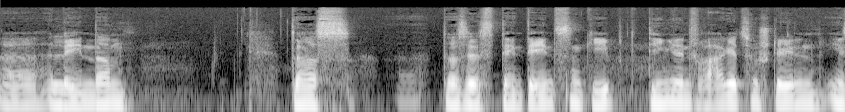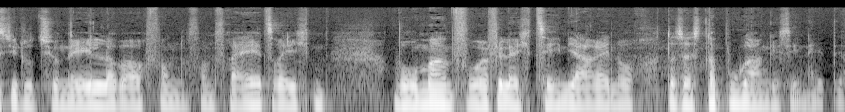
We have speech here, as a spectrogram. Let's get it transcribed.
Ländern, dass, dass es Tendenzen gibt, Dinge in Frage zu stellen, institutionell, aber auch von, von Freiheitsrechten, wo man vor vielleicht zehn Jahren noch das als Tabu angesehen hätte.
